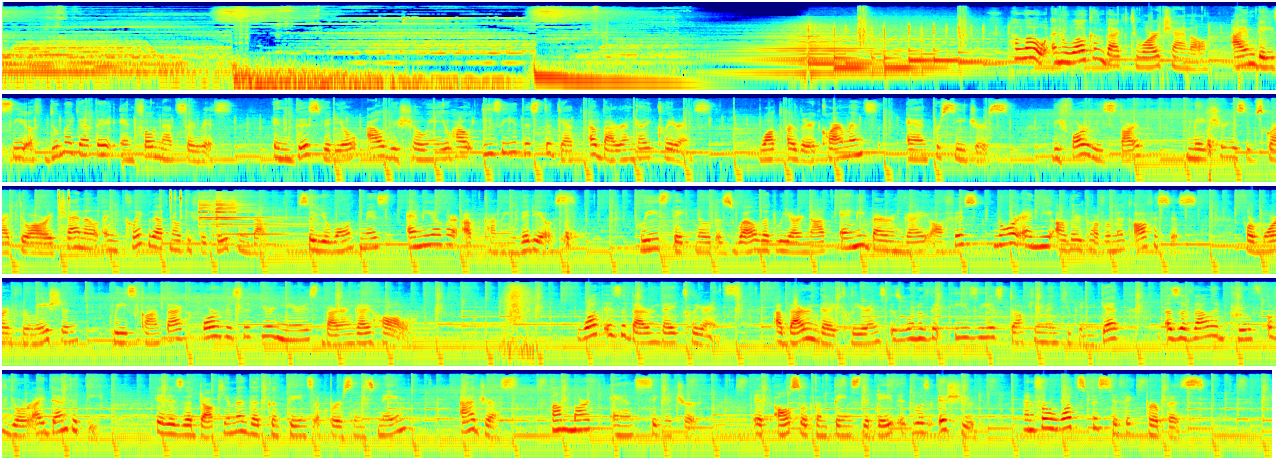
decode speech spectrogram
Hello and welcome back to our channel. I'm Daisy of Dumaguete InfoNet Service. In this video, I'll be showing you how easy it is to get a barangay clearance. What are the requirements and procedures? Before we start, make sure you subscribe to our channel and click that notification bell so you won't miss any of our upcoming videos. Please take note as well that we are not any barangay office nor any other government offices. For more information, please contact or visit your nearest barangay hall. What is a barangay clearance? A barangay clearance is one of the easiest documents you can get as a valid proof of your identity. It is a document that contains a person's name, address, thumb mark, and signature. It also contains the date it was issued and for what specific purpose.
